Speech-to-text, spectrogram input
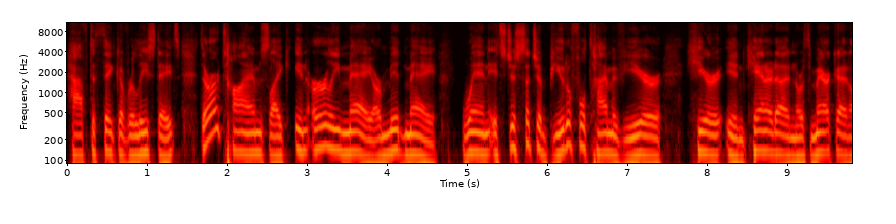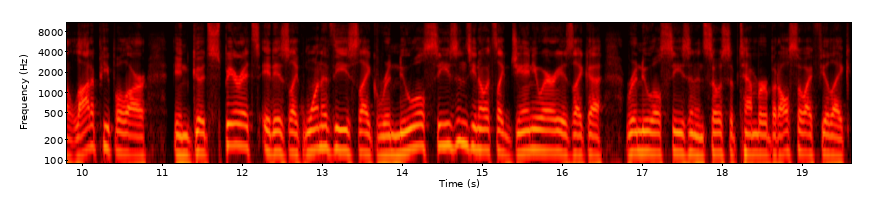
have to think of release dates. There are times like in early May or mid May when it's just such a beautiful time of year here in Canada and North America, and a lot of people are in good spirits. It is like one of these like renewal seasons. You know, it's like January is like a renewal season, and so is September. But also, I feel like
